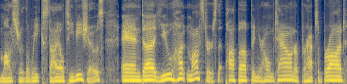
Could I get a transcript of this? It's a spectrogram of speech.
Monster of the Week style TV shows, and uh, you hunt monsters that pop up in your hometown or perhaps abroad,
